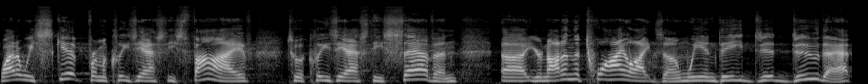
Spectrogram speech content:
why do we skip from Ecclesiastes 5 to Ecclesiastes 7? Uh, you're not in the twilight zone. We indeed did do that.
